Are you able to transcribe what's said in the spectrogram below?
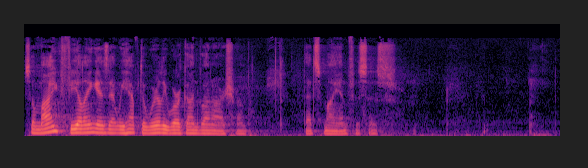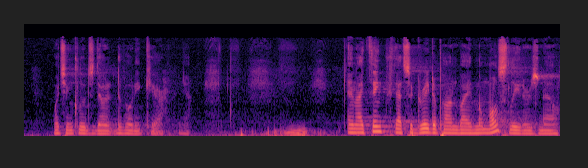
So, my feeling is that we have to really work on Varnashram. That's my emphasis, which includes de- devotee care. Yeah. And I think that's agreed upon by m- most leaders now.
